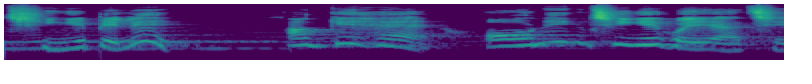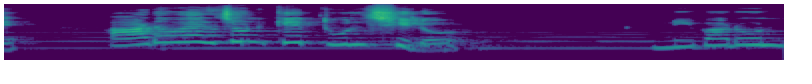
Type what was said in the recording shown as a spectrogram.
ঝিঙে পেলে? আজ্ঞে হ্যাঁ অনেক ঝিঙে হয়ে আছে। আরও একজন কে তুলছিল? নিবারণ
